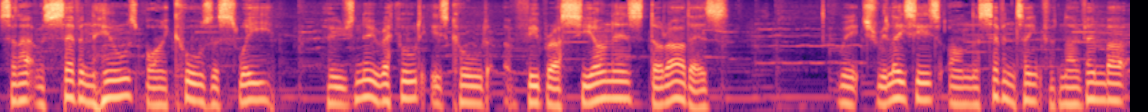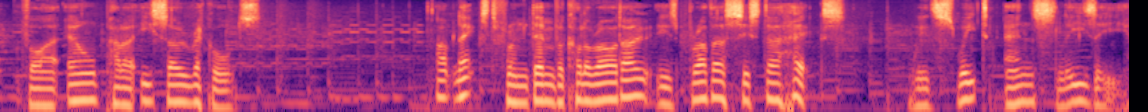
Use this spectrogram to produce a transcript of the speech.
So that was Seven Hills by Causa Sui, whose new record is called Vibraciones Doradas, which releases on the 17th of November via El Paraíso Records. Up next from Denver, Colorado is Brother Sister Hex with Sweet and Sleazy.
